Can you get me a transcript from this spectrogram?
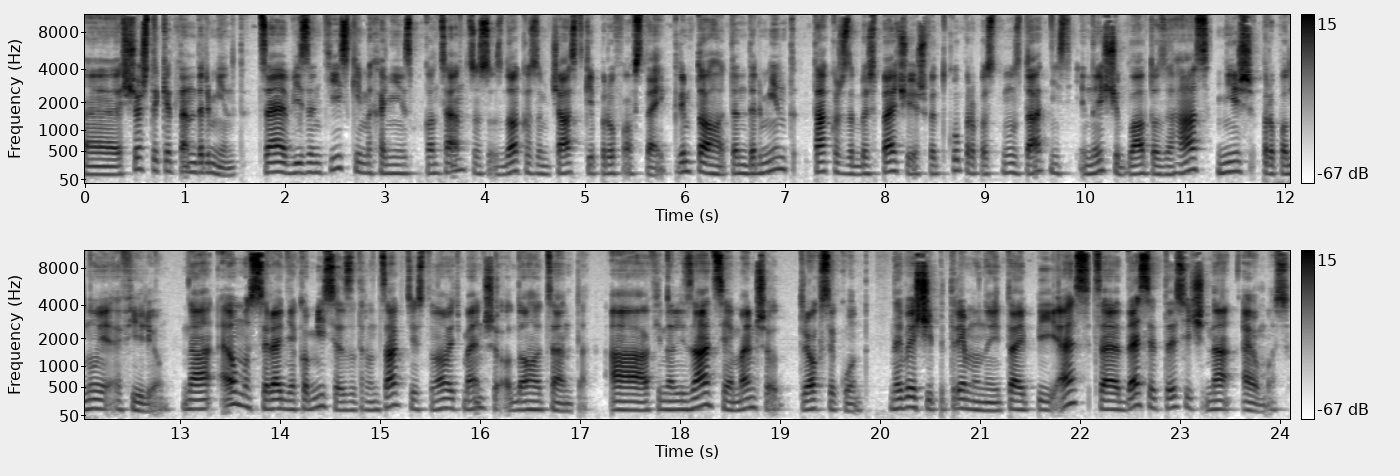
Е, що ж таке Tendermint? Це візантійський механізм консенсусу з доказом частки Proof of Stake. Крім того, Tendermint також забезпечує швидку пропускну здатність і нижчу плату за газ, ніж пропонує Ethereum. На Eumos середня комісія за транзакцію становить менше 1 цента, а фіналізація менше 3 секунд. Найвищий підтриманий Type PS це 10 тисяч на Eumos.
